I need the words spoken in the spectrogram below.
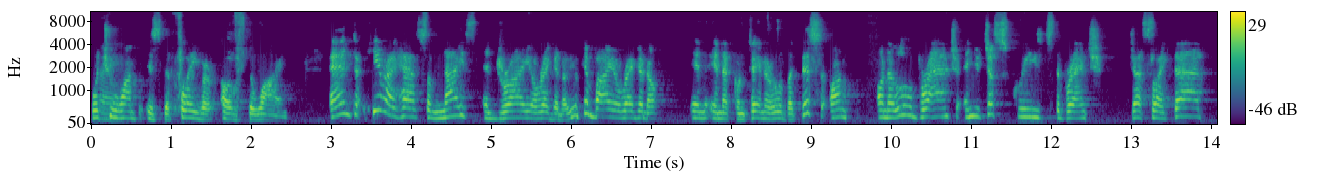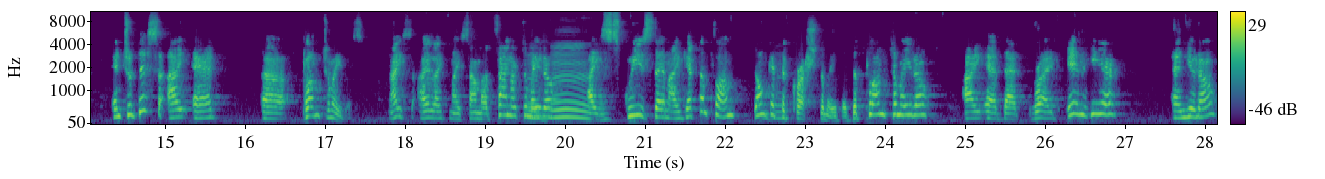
What right. you want is the flavor of the wine. And here I have some nice and dry oregano. You can buy oregano in, in a container, but this on, on a little branch, and you just squeeze the branch just like that. And to this, I add uh, plum tomatoes. Nice. I like my San Marzano tomato. Mm-hmm. I squeeze them. I get them plum. Don't mm-hmm. get the crushed tomato. The plum tomato, I add that right in here. And you know,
